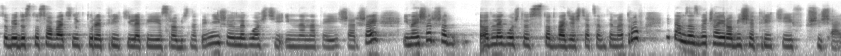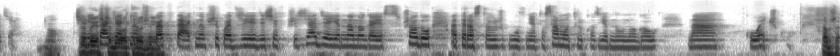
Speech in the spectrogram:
sobie dostosować niektóre triki, lepiej jest robić na tej mniejszej odległości, inne na tej szerszej. I najszersza odległość to jest 120 cm i tam zazwyczaj robi się triki w przysiadzie. No, Czyli żeby tak jak na trudniej. przykład, tak, na przykład, że jedzie się w przysiadzie, jedna noga jest z przodu, a teraz to już głównie to samo, tylko z jedną nogą na kółeczku. Dobrze,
